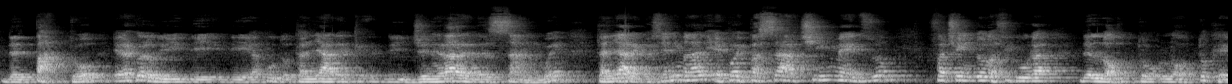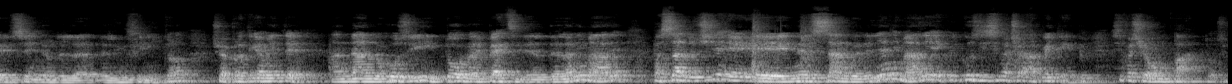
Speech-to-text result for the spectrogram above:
del patto era quello di, di, di, appunto tagliare, di generare del sangue, tagliare questi animali e poi passarci in mezzo facendo la figura dell'otto, l'otto che è il segno del, dell'infinito, no? cioè praticamente andando così intorno ai pezzi del, dell'animale, passandoci e, e nel sangue degli animali e così si faceva a quei tempi, si faceva un patto, si,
